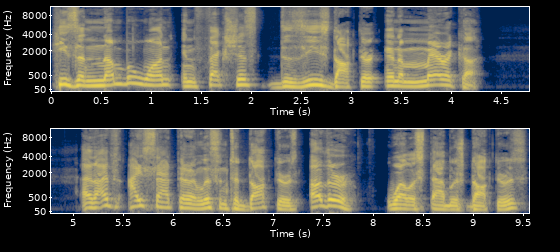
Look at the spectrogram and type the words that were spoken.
He's the number one infectious disease doctor in America. And I've, I sat there and listened to doctors, other well established doctors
